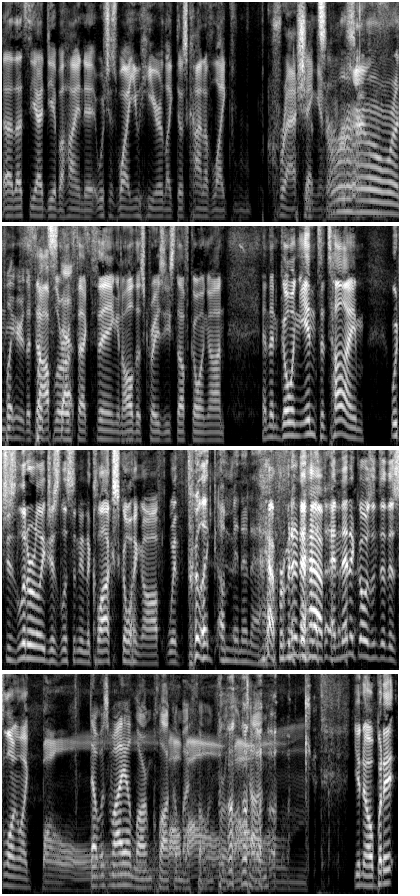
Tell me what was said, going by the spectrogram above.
Uh, that's the idea behind it, which is why you hear like there's kind of like crashing Jet and, and you hear the Doppler effect thing and all this crazy stuff going on, and then going into time, which is literally just listening to clocks going off with For like a minute and a half. yeah for a minute and a half, and then it goes into this long like boom. That was my alarm clock on my phone for a long time. time. you know, but it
